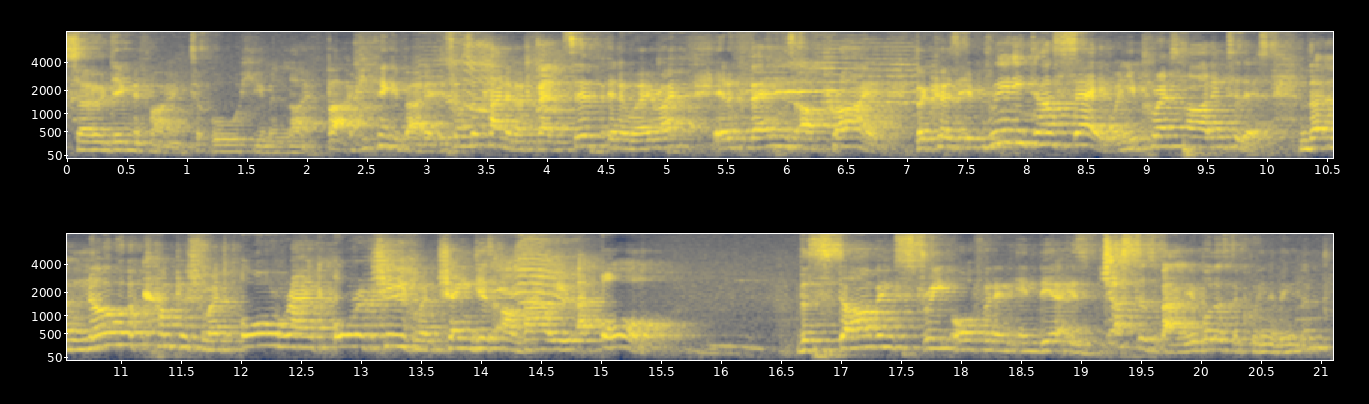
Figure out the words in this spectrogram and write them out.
so dignifying to all human life. But if you think about it, it's also kind of offensive in a way, right? It offends our pride because it really does say, when you press hard into this, that no accomplishment or rank or achievement changes our value at all. The starving street orphan in India is just as valuable as the Queen of England.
